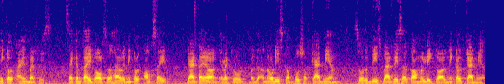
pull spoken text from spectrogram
nickel iron batteries. Second type also have a nickel oxide cation electrode, but the anode is composed of cadmium, so that these batteries are commonly called nickel cadmium.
